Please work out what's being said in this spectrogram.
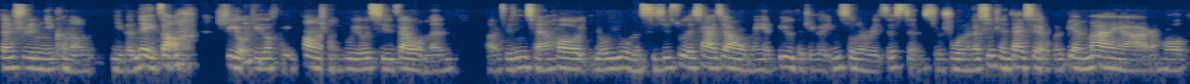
但是你可能你的内脏 是有这个肥胖的程度，尤其在我们。呃，绝经前后，由于我们雌激素的下降，我们也 build 这个 insulin resistance，就是我们的新陈代谢也会变慢呀，然后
